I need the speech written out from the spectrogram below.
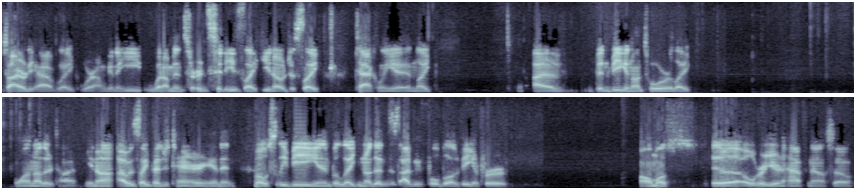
So I already have like where I'm gonna eat when I'm in certain cities, like, you know, just like tackling it and like I've been vegan on tour like one other time. You know, I was like vegetarian and mostly vegan, but like, you know, I've been full blown vegan for almost uh, over a year and a half now. So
